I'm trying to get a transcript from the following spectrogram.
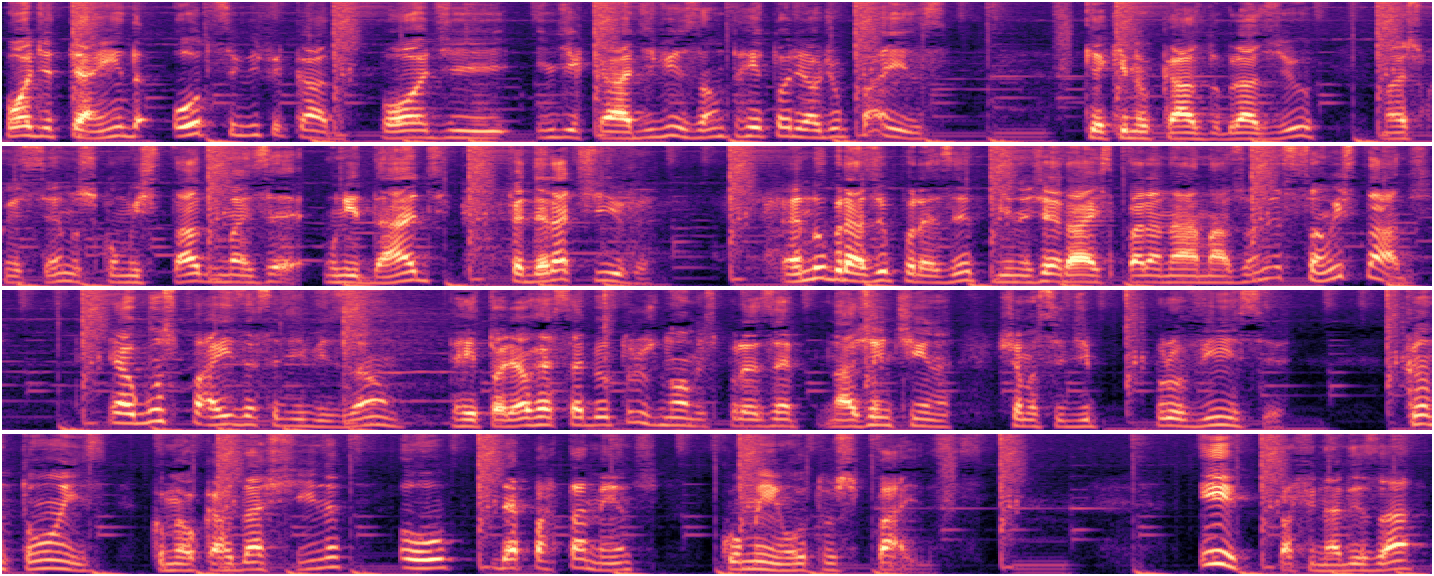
pode ter ainda outro significado, pode indicar a divisão territorial de um país, que aqui no caso do Brasil nós conhecemos como Estado, mas é unidade federativa. É, no Brasil, por exemplo, Minas Gerais, Paraná, Amazônia são estados. Em alguns países essa divisão territorial recebe outros nomes, por exemplo, na Argentina chama-se de província, cantões, como é o caso da China, ou departamentos, como em outros países. E, para finalizar,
